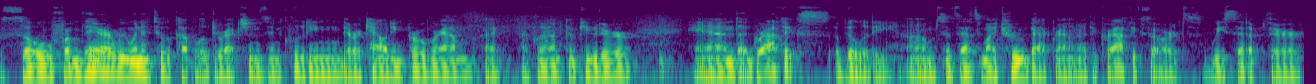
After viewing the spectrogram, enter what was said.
so from there, we went into a couple of directions, including their accounting program I, I put on computer and graphics ability. Um, since that's my true background, or the graphics arts, we set up their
